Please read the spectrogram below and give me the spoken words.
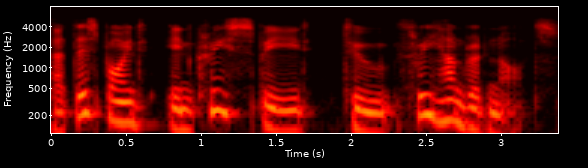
At this point, increase speed to 300 knots.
